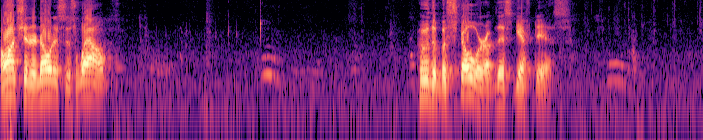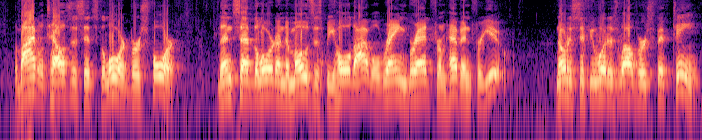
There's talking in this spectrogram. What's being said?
I want you to notice as well who the bestower of this gift is. The Bible tells us it's the Lord. Verse 4 Then said the Lord unto Moses, Behold, I will rain bread from heaven for you. Notice, if you would, as well, verse 15.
